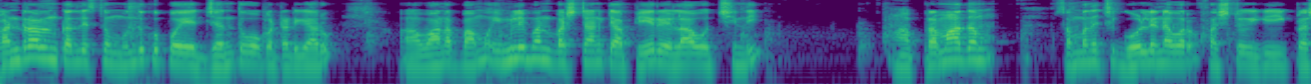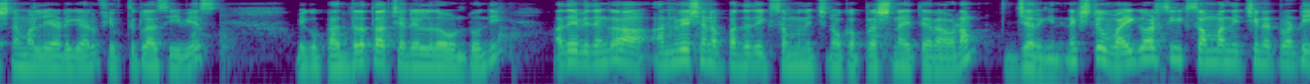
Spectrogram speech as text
కండరాలను కదిలిస్తూ ముందుకు పోయే జంతువు ఒకటి అడిగారు. వానపాము. ఇమ్లిబన్ బస్ స్టాండ్కి ఆ పేరు ఎలా వచ్చింది? ఆ ప్రమాదం సంబంధించి గోల్డెన్ అవర్ ఫస్ట్ ఈ ప్రశ్న మళ్ళీ అడిగారు ఫిఫ్త్ క్లాస్ ఈవీఎస్ మీకు భద్రతా చర్యలతో ఉంటుంది. అదేవిధంగా అన్వేషణ పద్ధతికి సంబంధించిన ఒక ప్రశ్న అయితే రావడం జరిగింది. నెక్స్ట్ వైగాడ్స్కి సంబంధించినటువంటి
